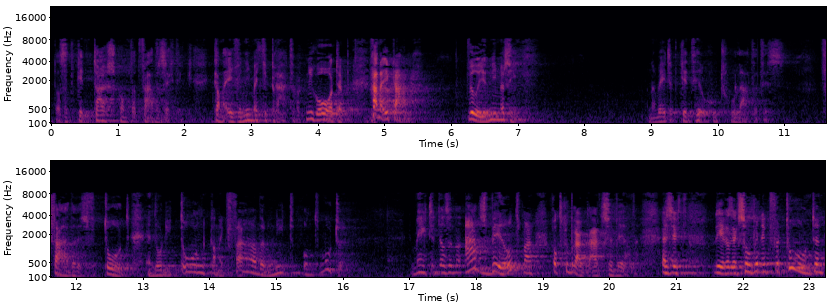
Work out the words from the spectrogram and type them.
Dat als het kind thuis komt, dat vader zegt, ik kan even niet met je praten, wat ik nu gehoord heb. Ga naar je kamer. Ik wil je niet meer zien. En dan weet het kind heel goed hoe laat het is. Vader is vertoond en door die toon kan ik vader niet ontmoeten. Meten, dat is een aardsbeeld, maar God gebruikt aardse beelden. Hij zegt, de Heer zegt, zo ben ik vertoond en,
